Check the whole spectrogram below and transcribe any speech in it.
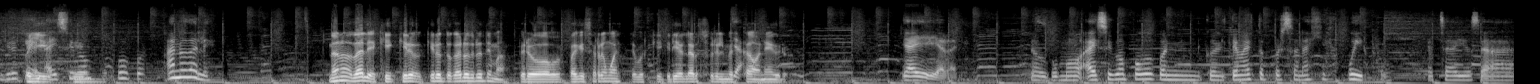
Yo creo que Oye, ahí eh, un poco. con- Ah, no, dale. No, no, dale, es que quiero, quiero tocar otro tema, pero para que cerremos este, porque quería hablar sobre el Ya. mercado negro. Ya, ya, ya, dale. No, como a eso iba un poco con, con el tema de estos personajes queer, ¿cachai? O sea,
